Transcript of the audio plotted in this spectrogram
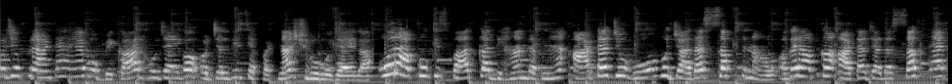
और जो पराठा है वो बेकार हो जाएगा और जल्दी से फटना शुरू हो जाएगा। और आपको किस बात का ध्यान रखना है? आटा जो हो, वो ज़्यादा सख्त ना हो। अगर आपका आटा ज़्यादा सख्त है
